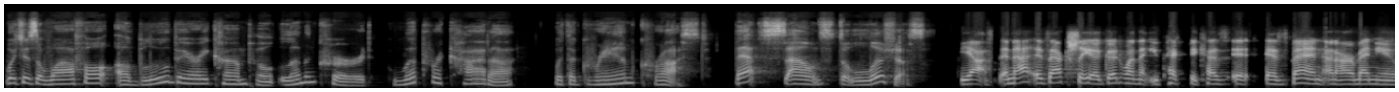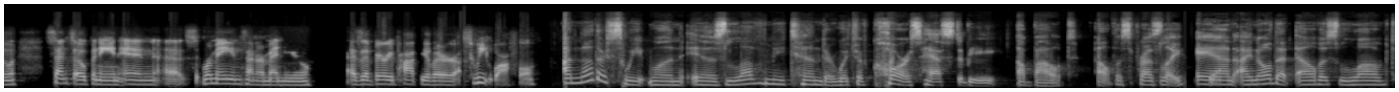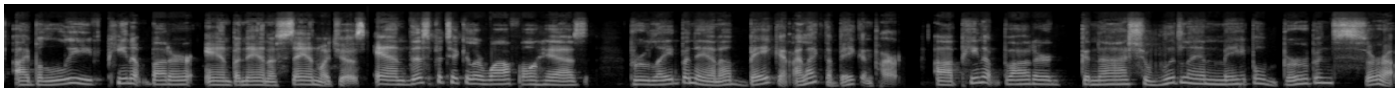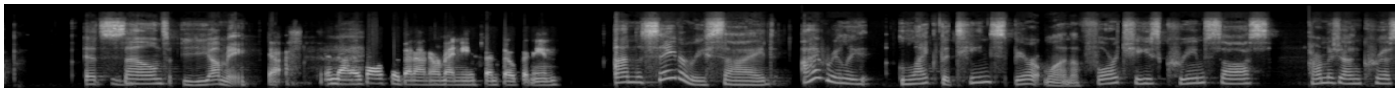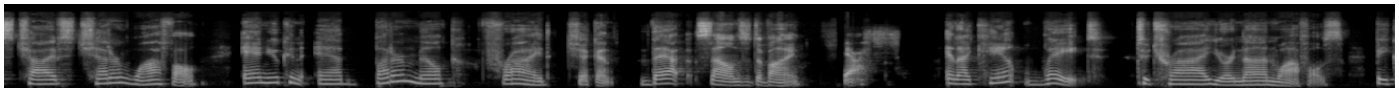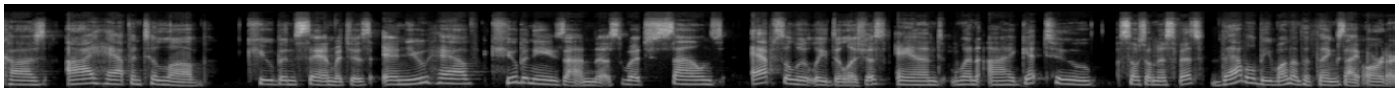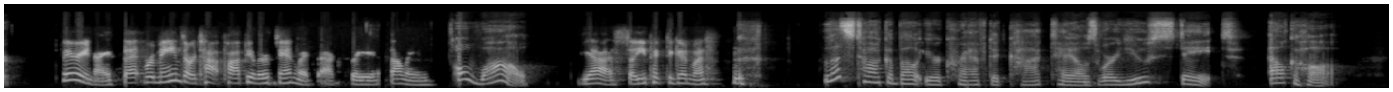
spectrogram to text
Which is a waffle of blueberry compote, lemon curd, whipped ricotta with a graham crust. That sounds delicious. Yes, and that is actually a good one that you picked because it has been on our menu since opening and uh, remains on our menu as a very popular sweet waffle. Another sweet one is Love Me Tender, which of course has to be about Elvis Presley. And yeah. I know that Elvis loved, I believe, peanut butter and banana sandwiches. And this particular waffle has bruleed banana, bacon. I like the bacon part. Uh, peanut butter ganache woodland maple bourbon syrup. It mm. sounds yummy. Yes. And that has also been on our menu since opening. On the savory side, I really like the Teen Spirit one a four cheese cream sauce, Parmesan crisp chives, cheddar waffle, and you can add buttermilk fried chicken. That sounds divine. Yes. And I can't wait to try your non waffles because I happen to love Cuban sandwiches, and you have Cubanese on this, which sounds absolutely delicious. And when I get to Social Misfits, that will be one of the things I order. Very nice. That remains our top popular sandwich, actually, selling. Oh, wow. Yeah. So you picked a good one. Let's talk about your crafted cocktails where you state alcohol,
